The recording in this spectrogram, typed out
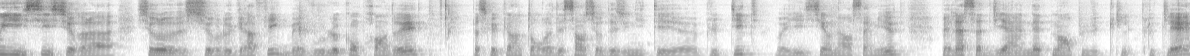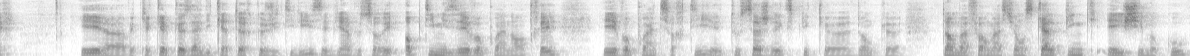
ici sur le graphique mais vous le comprendrez parce que quand on redescend sur des unités euh, plus petites, vous voyez ici on est en 5 minutes, mais ben là ça devient nettement plus, plus clair. Et euh, avec les quelques indicateurs que j'utilise eh bien vous saurez optimiser vos points d'entrée et vos points de sortie. Et tout ça je l'explique euh, donc dans ma formation Scalping et Ishimoku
